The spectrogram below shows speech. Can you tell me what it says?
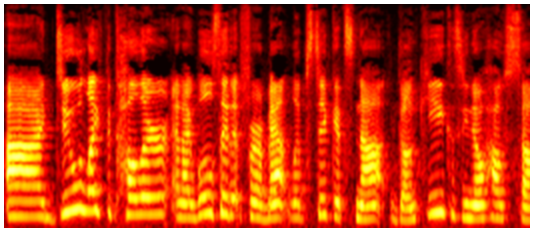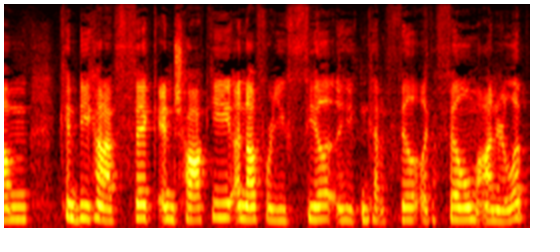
I do like the color, and I will say that for a matte lipstick, it's not gunky, because you know how some can be kind of thick and chalky enough where you feel it, you can kind of feel it like a film on your lip.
